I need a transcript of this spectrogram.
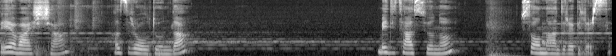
ve yavaşça hazır olduğunda meditasyonu sonlandırabilirsin.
